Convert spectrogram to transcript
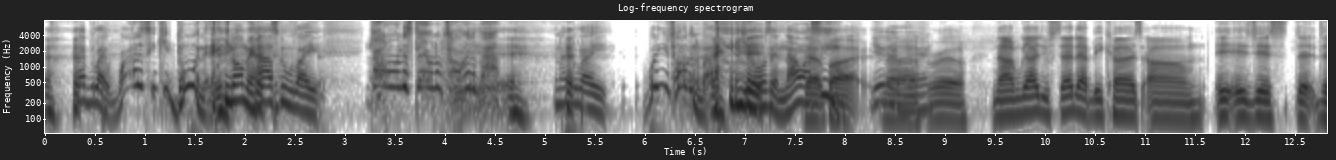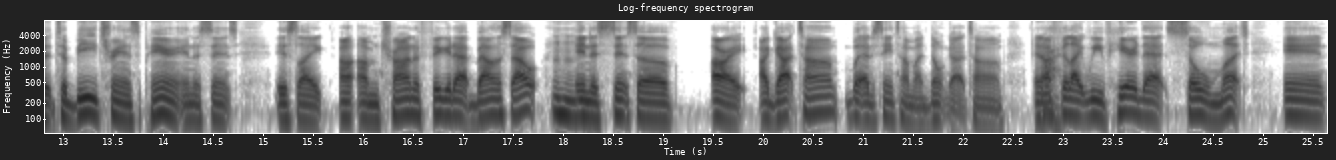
and I'd be like, why does he keep doing that? You know, I'm in high school, like, y'all don't understand what I'm talking about. And I'd be like, what are you talking about? you know what I'm saying? Now I see. part. Yeah, nah, man. for real. Now I'm glad you said that because um, it, it's just the, the, to be transparent in a sense. It's like I, I'm trying to figure that balance out Mhm. in the sense of, all right, I got time, but at the same time I don't got time, and I feel like we've heard that so much. And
